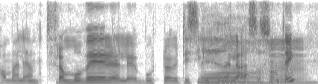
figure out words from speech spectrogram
han er lent framover eller bortover til siden, Ja. eller altså, sånne ting.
